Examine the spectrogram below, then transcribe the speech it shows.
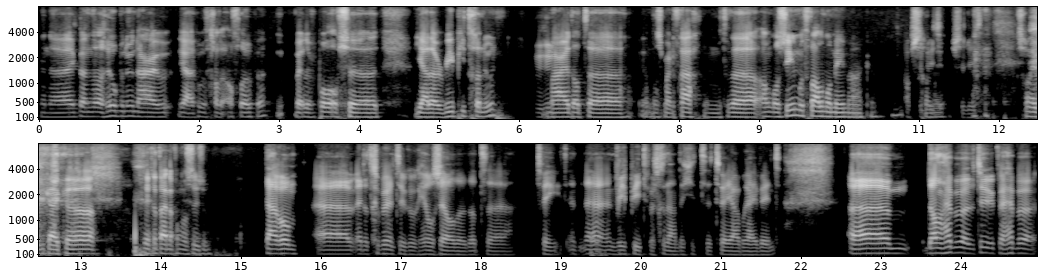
En eh, ik ben wel heel benieuwd naar hoe, ja, hoe het gaat aflopen bij Liverpool. Of ze ja, de repeat gaan doen. Mhm, Maar dat, eh, ja, dat is maar de vraag. Dat moeten we allemaal zien, moeten we allemaal meemaken. absoluut, even. absoluut. Dus gewoon even kijken eh, tegen het einde van het seizoen. Daarom, eh, en dat gebeurt natuurlijk ook heel zelden, dat twee, een, een repeat wordt gedaan, dat je het twee jaar rij wint. Ehm, dan hebben we natuurlijk, we hebben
